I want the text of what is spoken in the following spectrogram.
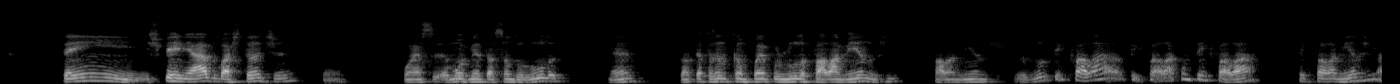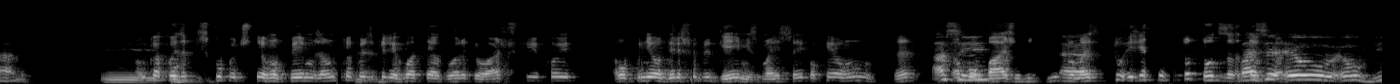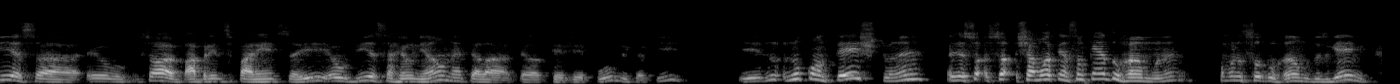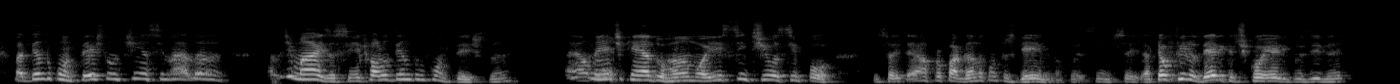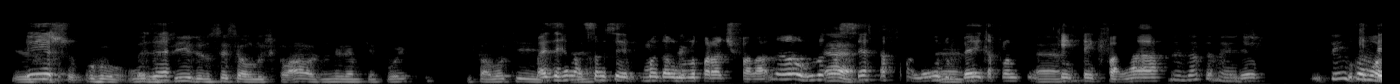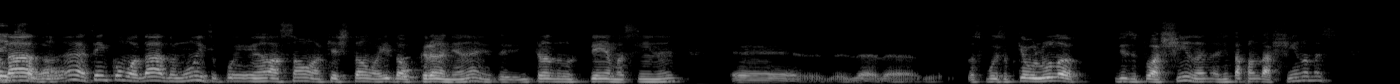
têm esperneado bastante né, com, com essa movimentação do Lula, né, Estão até fazendo campanha para o Lula falar menos, né? falar menos. O Lula tem que falar, tem que falar como tem que falar, tem que falar menos de nada. E... A única coisa, desculpa te interromper, mas a única coisa é. que ele errou até agora que eu acho que foi a opinião dele sobre games, mas isso aí qualquer um, né? Ah, é uma bobagem ridícula, é. mas tu, ele acertou todos até Mas agora. eu, eu vi essa, eu só abrindo esse parênteses aí, eu vi essa reunião, né, pela, pela TV pública aqui, e no, no contexto, né? Quer dizer, só, só chamou a atenção quem é do ramo, né? Como eu não sou do ramo dos games, mas dentro do contexto não tinha assim nada, nada demais assim. Ele falou dentro de um contexto, né? Realmente quem é do ramo aí sentiu assim, pô, Isso aí é uma propaganda contra os games, uma coisa assim, não sei. Até o filho dele criticou ele, inclusive, né? Isso. O, um pois dos é. filhos, não sei se é o Luiz Cláudio, não me lembro quem foi, e falou que. Mas em relação é, a você mandar o Lula parar de falar, não, o Lula tá é, tá certo, tá falando é, bem, tá falando é. quem tem que falar. Exatamente. Entendeu? E tem incomodado, tem, é, tem, incomodado muito em relação à questão aí da Ucrânia, né? Entrando no tema assim, né? É, da, da, das coisas, porque o Lula visitou a China, né? a gente está falando da China, mas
